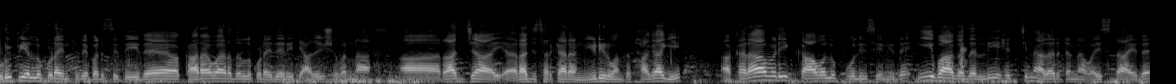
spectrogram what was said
ಉಡುಪಿಯಲ್ಲೂ ಕೂಡ ಇಂಥದ್ದೇ ಪರಿಸ್ಥಿತಿ ಇದೆ. ಕಾರವಾರದಲ್ಲೂ ಕೂಡ ಇದೇ ರೀತಿ ಆದೇಶವನ್ನು ರಾಜ್ಯ ರಾಜ್ಯ ಸರ್ಕಾರ ನೀಡಿರುವಂಥದ್ದು. ಹಾಗಾಗಿ ಕರಾವಳಿ ಕಾವಲು ಪೊಲೀಸ್ ಏನಿದೆ, ಈ ಭಾಗದಲ್ಲಿ ಹೆಚ್ಚಿನ ಅಲರ್ಟನ್ನು ವಹಿಸ್ತಾ ಇದೆ.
